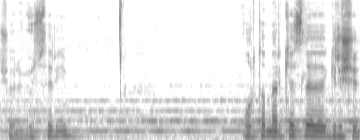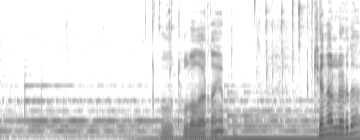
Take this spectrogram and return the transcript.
Şöyle göstereyim. Orta merkezle girişi bu tuğlalardan yaptım. Kenarları da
